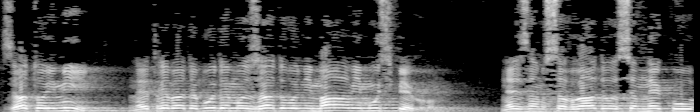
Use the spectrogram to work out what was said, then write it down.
Zato i mi ne treba da budemo zadovoljni malim uspjehom. Ne znam, savladao sam neku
